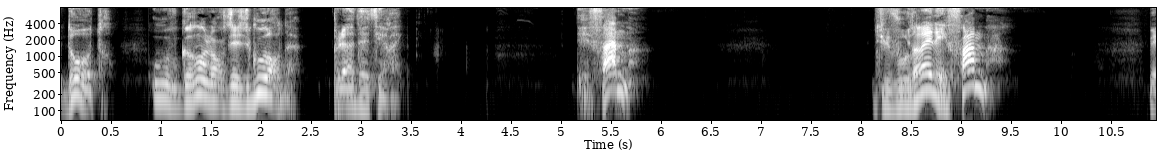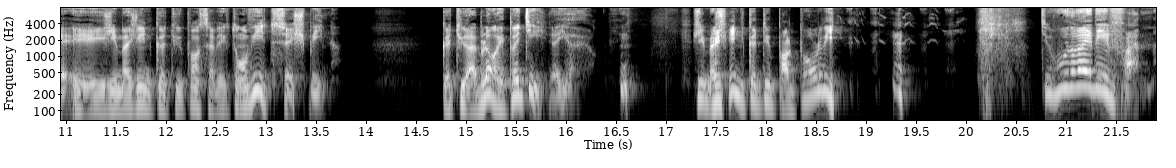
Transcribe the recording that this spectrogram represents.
D'autres ouvrent grand leurs esgourdes, pleins d'intérêt. Des femmes? Tu voudrais des femmes? Mais j'imagine que tu penses avec ton vide, sèche-pine. Tu as blanc et petit, d'ailleurs. j'imagine que tu parles pour lui. tu voudrais des femmes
